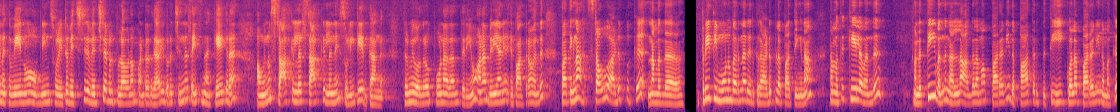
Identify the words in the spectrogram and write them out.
எனக்கு வேணும் அப்படின்னு சொல்லிட்டு வெஜிட வெஜிடபிள் புலாவெலாம் பண்ணுறதுக்காக இதோட சின்ன சைஸ் நான் கேட்குறேன் அவங்க இன்னும் ஸ்டாக் இல்லை ஸ்டாக் இல்லைன்னே சொல்லிகிட்டே இருக்காங்க. திரும்பி ஒரு தடவை போனால் தான் தெரியும். ஆனால் பிரியாணி பாத்திரம் வந்து பார்த்திங்கன்னா ஸ்டவ் அடுப்புக்கு நம்ம இந்த பிரீத்தி மூணு பர்னர் இருக்கிற அடுப்பில் பார்த்தீங்கன்னா நமக்கு கீழே வந்து அந்த தீ வந்து நல்லா அகலமாக பரவி இந்த பாத்திரத்துக்கு ஈக்குவலாக பரவி நமக்கு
